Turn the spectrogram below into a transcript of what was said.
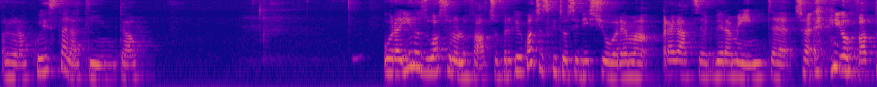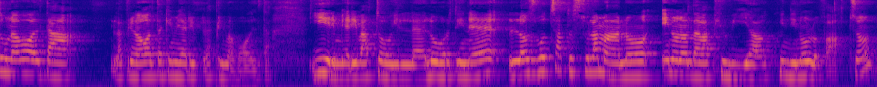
Allora questa è la tinta. Ora io lo swatch non lo faccio perché qua c'è scritto 16 ore, ma ragazze, veramente, cioè io ho fatto una volta, la prima volta che mi è arrivato, la prima volta, ieri mi è arrivato l'ordine, l'ho swatchato sulla mano e non andava più via, quindi non lo faccio.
